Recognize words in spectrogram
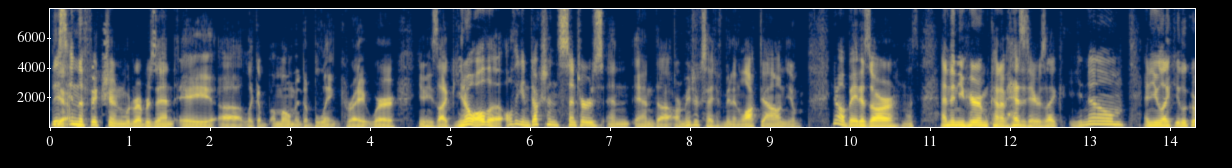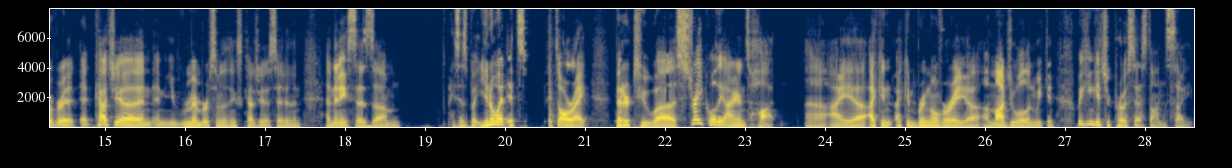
this Yeah. in the fiction would represent a uh, like a, a moment, a blink, right? Where you know he's like, you know, all the all the induction centers and and uh, our matrix site have been in lockdown. You know, you know how betas are, and then you hear him kind of hesitate. He's like, you know, and you like you look over at, at Katya and and you remember some of the things Katya said, and then and then he says, um, he says, but you know what? It's it's all right. Better to uh, strike while the iron's hot. Uh, I uh, I can I can bring over a uh, a module and we can we can get you processed on site.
